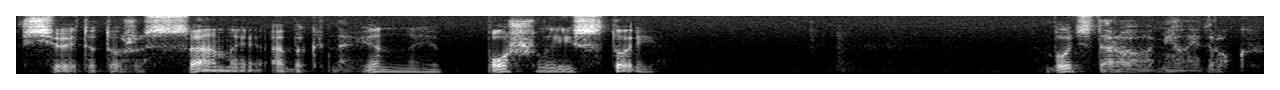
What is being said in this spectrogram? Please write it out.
все это тоже самая обыкновенная пошлая история. Будь здорова, милый друг.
